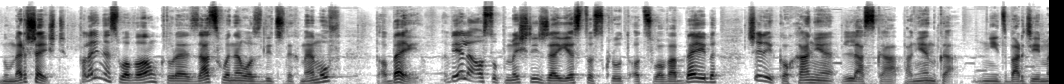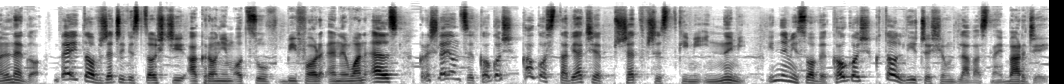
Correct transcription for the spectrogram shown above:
Numer 6. Kolejne słowo, które zasłynęło z licznych memów, to bae. Wiele osób myśli, że jest to skrót od słowa babe, czyli kochanie, laska, panienka. Nic bardziej mylnego. Bae to w rzeczywistości akronim od słów before anyone else, określający kogoś, kogo stawiacie przed wszystkimi innymi. Innymi słowy, kogoś, kto liczy się dla Was najbardziej.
